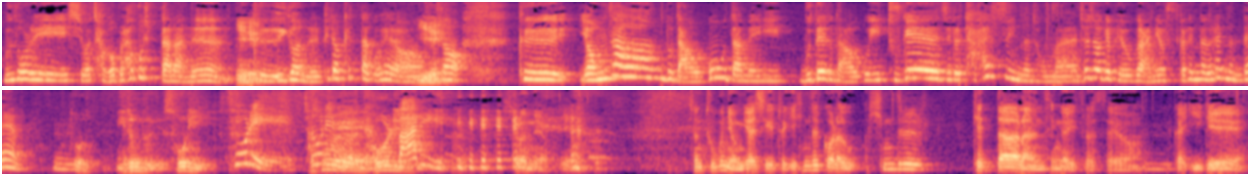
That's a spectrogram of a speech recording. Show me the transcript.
문소리 씨와 작업을 하고 싶다라는 예. 그 의견을 피력했다고 해요. 예. 그래서 그 영상도 나오고 그다음에 이 무대도 나오고 이 두 개지를 다 할 수 있는 정말 최적의 배우가 아니었을까 생각을 했는데 또 이름들 소리 소리, 작품에 소리, 어울리는 말이 그렇네요. 예. 전두 분 연기하시기 되게 힘들 거라고 힘들겠다라는 생각이 들었어요. 그러니까 이게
